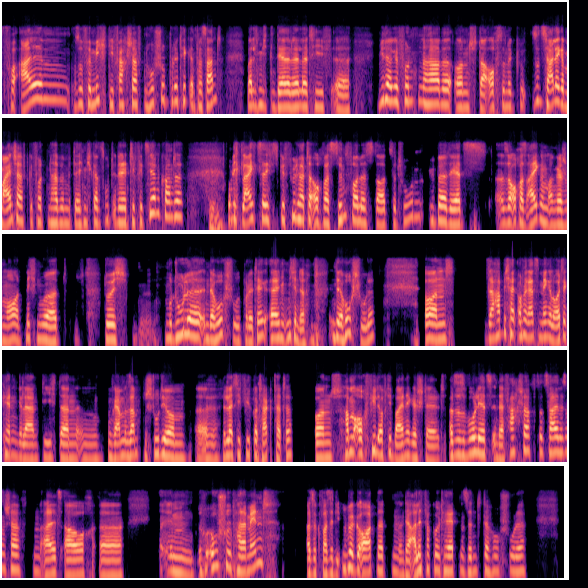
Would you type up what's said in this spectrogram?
vor allem so für mich die Fachschaften Hochschulpolitik interessant, weil ich mich in der relativ äh, wiedergefunden habe und da auch so eine soziale Gemeinschaft gefunden habe, mit der ich mich ganz gut identifizieren konnte mhm. und ich gleichzeitig das Gefühl hatte, auch was Sinnvolles dort zu tun, über jetzt, also auch aus eigenem Engagement und nicht nur durch Module in der Hochschulpolitik, äh, nicht in der, in der Hochschule. Und da habe ich halt auch eine ganze Menge Leute kennengelernt, die ich dann im, im gesamten Studium äh, relativ viel Kontakt hatte und haben auch viel auf die Beine gestellt. Also sowohl jetzt in der Fachschaft Sozialwissenschaften als auch äh, im Hochschulparlament, also quasi die Übergeordneten, in der alle Fakultäten sind der Hochschule.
